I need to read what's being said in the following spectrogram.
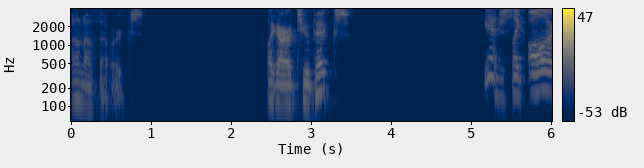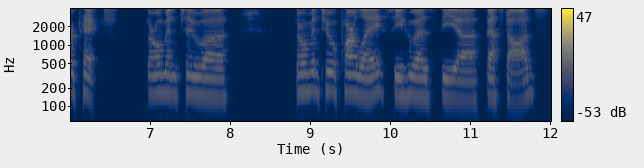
I don't know if that works. Like our two picks. Yeah, just like all our picks. Throw them into uh, throw them into a parlay. See who has the uh, best odds,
